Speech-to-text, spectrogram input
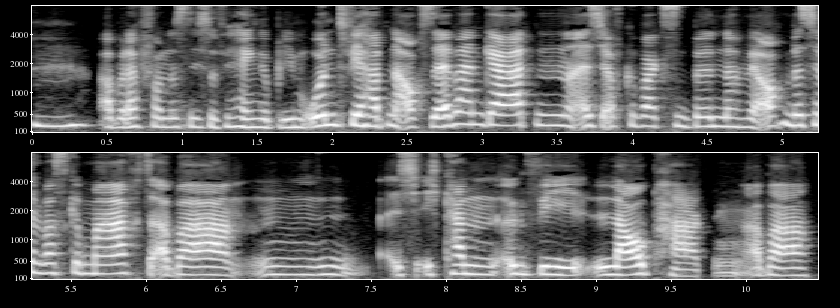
mhm. aber davon ist nicht so viel hängen geblieben. Und wir hatten auch selber einen Garten, als ich aufgewachsen bin, da haben wir auch ein bisschen was gemacht, aber mh, mm, ich, ich kann irgendwie Laub haken, aber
